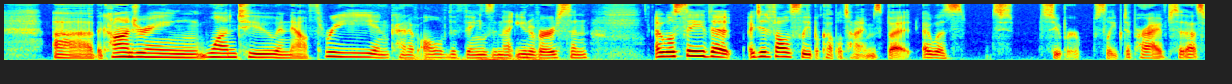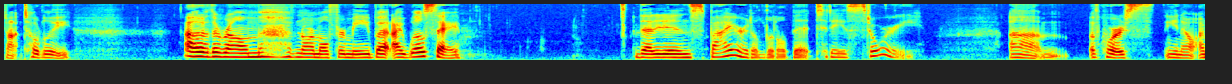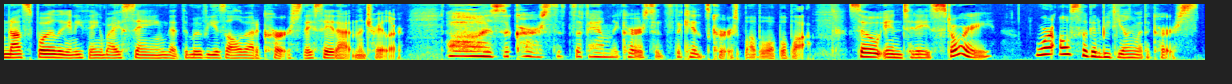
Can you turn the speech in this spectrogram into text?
uh, The Conjuring one, two, and now three, and kind of all of the things in that universe. And I will say that I did fall asleep a couple times, but I was super sleep deprived, so that's not totally out of the realm of normal for me. But I will say that it inspired a little bit today's story. Um, of course, you know, I'm not spoiling anything by saying that the movie is all about a curse. They say that in the trailer. Oh, it's a curse. It's a family curse. It's the kid's curse, blah, blah, blah, blah, blah. So in today's story, we're also going to be dealing with a curse.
